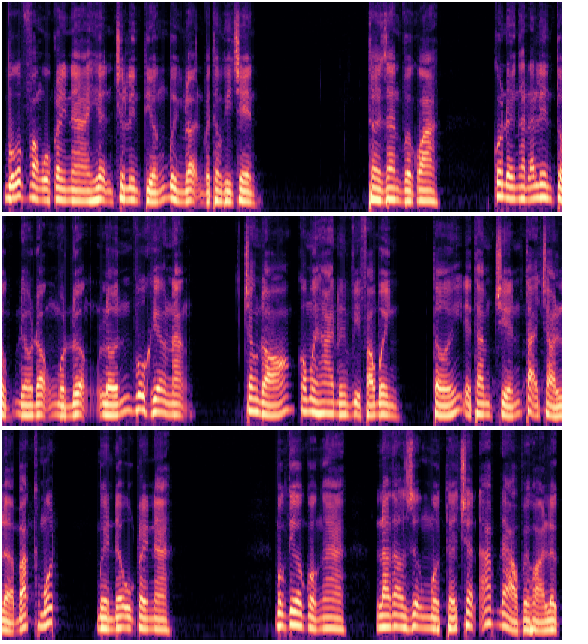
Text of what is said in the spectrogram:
Bộ Quốc phòng Ukraine hiện chưa lên tiếng bình luận về thông tin trên. Thời gian vừa qua, quân đội Nga đã liên tục điều động một lượng lớn vũ khí hạng nặng, trong đó có 12 đơn vị pháo binh tới để tham chiến tại trào lửa Bakhmut, miền đông Ukraine. Mục tiêu của Nga là tạo dựng một thế trận áp đảo về hỏa lực,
